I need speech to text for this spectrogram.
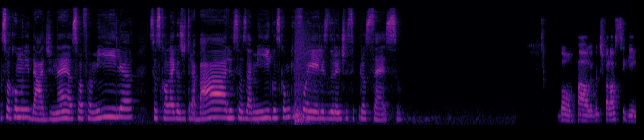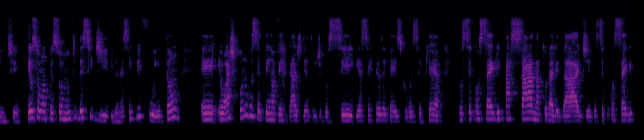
a sua comunidade, né? A sua família, seus colegas de trabalho, seus amigos, como que foi eles durante esse processo? Bom, Paula, eu vou te falar o seguinte: eu sou uma pessoa muito decidida, né? Sempre fui. Então, é, eu acho que quando você tem a verdade dentro de você e a certeza que é isso que você quer, você consegue passar naturalidade, você consegue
